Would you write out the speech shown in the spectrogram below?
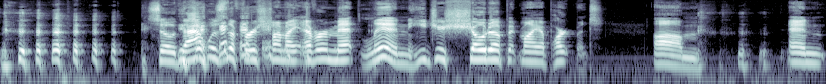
so that was the first time I ever met Lin. He just showed up at my apartment. Um and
